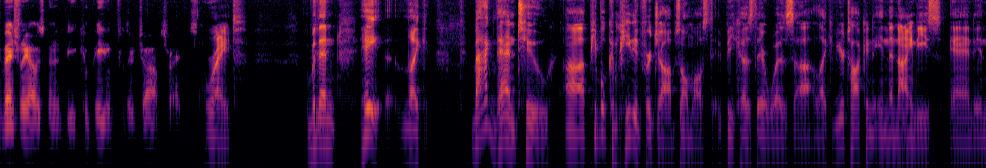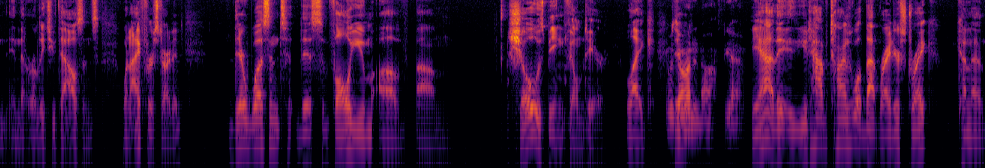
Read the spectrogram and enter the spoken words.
eventually I was going to be competing for their jobs, right? So, right. But yeah. then, hey, like back then too, uh, people competed for jobs almost because there was uh, like if you're talking in the '90s and in in the early 2000s when I first started, there wasn't this volume of um, shows being filmed here. Like it was on and off, yeah. Yeah, they, you'd have times. Well, that writer strike kind of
